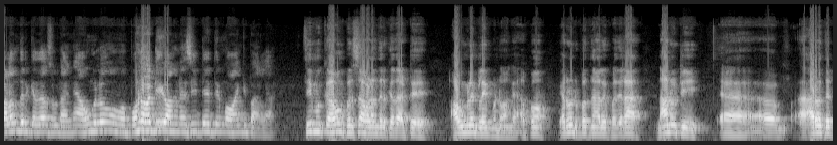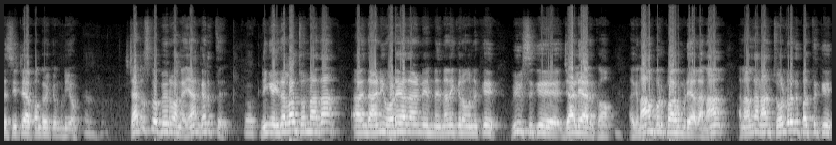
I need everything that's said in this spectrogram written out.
வளர்ந்துருக்கதா சொல்கிறாங்க அவங்களும் போன வாட்டி வாங்கின சீட்டே திரும்ப வாங்கிப்பாங்களா? திமுகவும் பெருசாக வளர்ந்துருக்கதாட்டு அவங்களும் கிளைம் பண்ணுவாங்க. அப்போ இரநூத்தி முப்பத்தி நாலு பதிலாக நானூற்றி அறுபத்தெட்டு சீட்டே பங்கு வைக்க முடியும். ஸ்டேட்டஸ்கோ போயிடுவாங்க என் கருத்து? நீங்கள் இதெல்லாம் சொன்னாதான் இந்த அணி உடையாதான்னு நி- நினைக்கிறவனுக்கு வியூஸுக்கு ஜாலியாக இருக்கும். அதுக்கு நான் பொறுப்பாக முடியல. நான் அதனால தான் நான் சொல்கிறது பத்துக்கு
